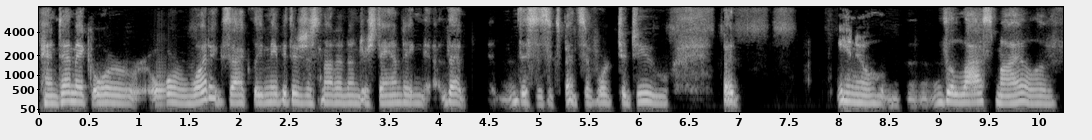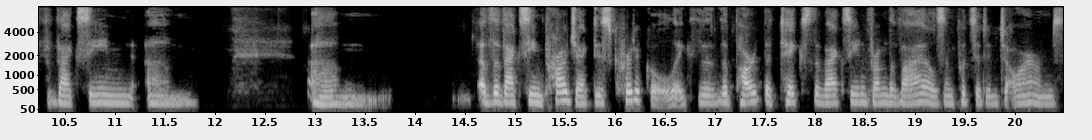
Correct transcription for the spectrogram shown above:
pandemic, or or what exactly? Maybe there's just not an understanding that this is expensive work to do, but you know, the last mile of vaccine um, um, of the vaccine project is critical. Like the, the part that takes the vaccine from the vials and puts it into arms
